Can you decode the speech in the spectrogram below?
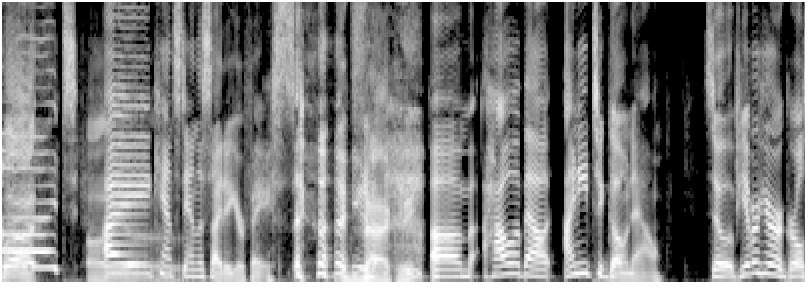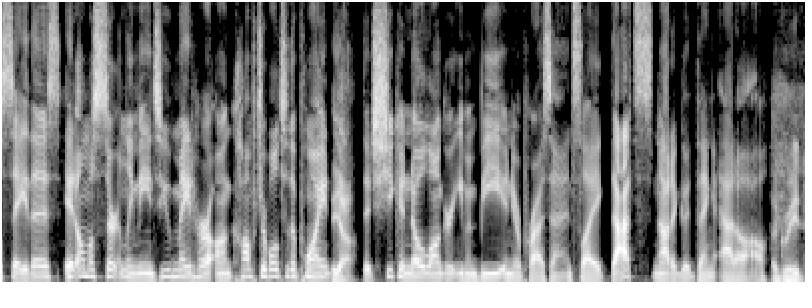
but, Oh, I can't stand the sight of your face. You know? Exactly. Um, how about I need to go now? So if you ever hear a girl say this, it almost certainly means you've made her uncomfortable to the point Yeah. that she can no longer even be in your presence. Like that's not a good thing at all. Agreed.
